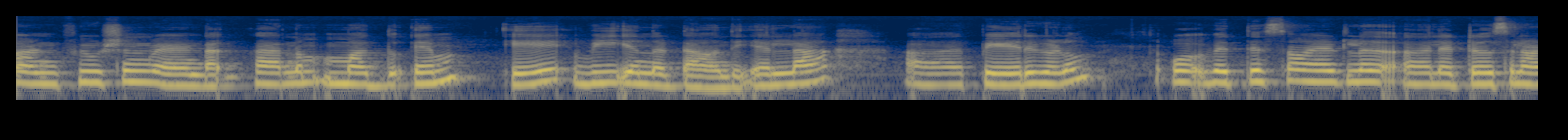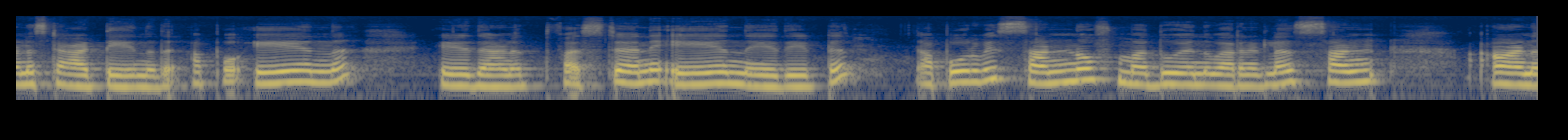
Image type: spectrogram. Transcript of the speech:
കൺഫ്യൂഷൻ വേണ്ട. കാരണം മധു എം എ വി എന്നിട്ടാൽ മതി. എല്ലാ പേരുകളും വ്യത്യസ്തമായിട്ടുള്ള ലെറ്റേഴ്സിലാണ് സ്റ്റാർട്ട് ചെയ്യുന്നത്. അപ്പോൾ എ എന്ന് എഴുതാണ് ഫസ്റ്റ് തന്നെ എ എന്ന് എഴുതിയിട്ട് അപൂർവി സൺ ഓഫ് മധു എന്ന് പറഞ്ഞിട്ടുള്ള സൺ ആണ്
